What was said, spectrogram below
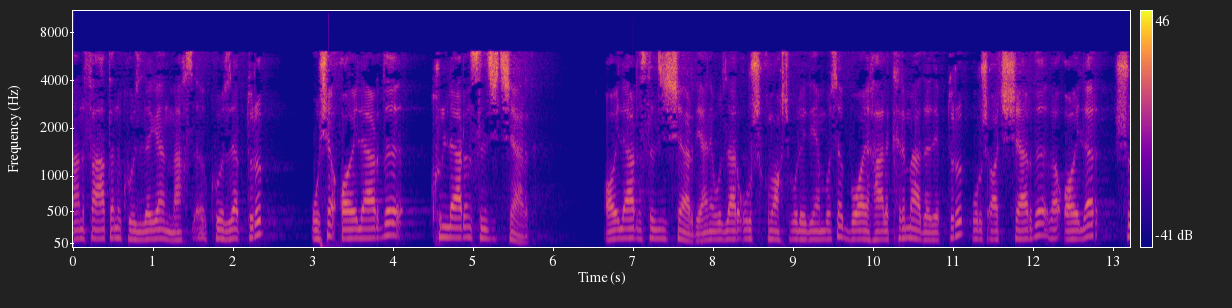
manfaatini ko'zlagan ko'zlab turib o'sha oylarni kunlarini siljitishardi oylarni siljitishardi ya'ni o'zlari urush qilmoqchi bo'ladigan bo'lsa bu oy hali kirmadi deb turib urush ochishardi va oylar shu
